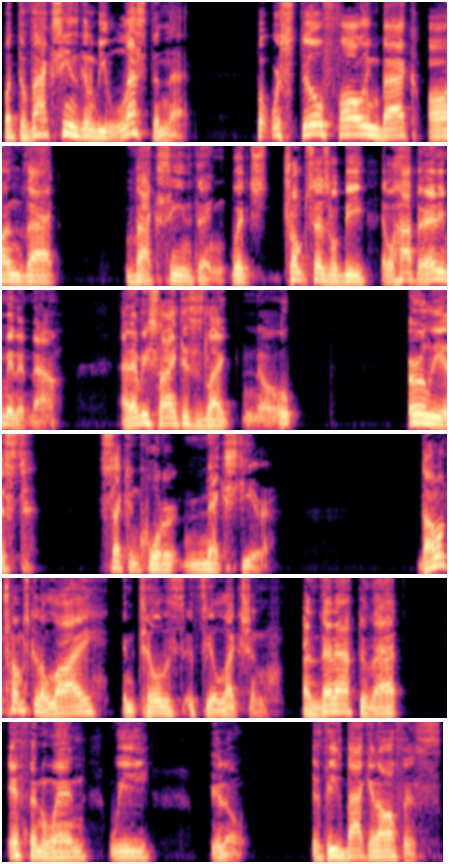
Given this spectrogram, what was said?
But the vaccine is going to be less than that. But we're still falling back on that vaccine thing, which Trump says will be, it'll happen any minute now. And every scientist is like, nope. Earliest second quarter next year. Donald Trump's going to lie until it's, it's the election. And then after that, if and when we, you know, if he's back in office,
